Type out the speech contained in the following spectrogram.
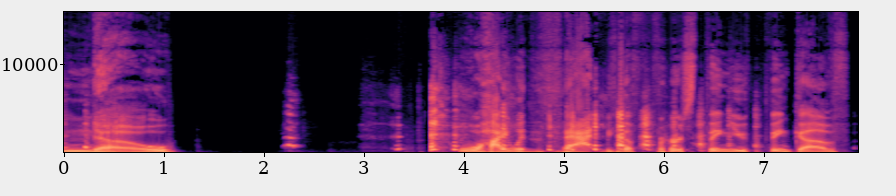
no. Why would that be the first thing you think of?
